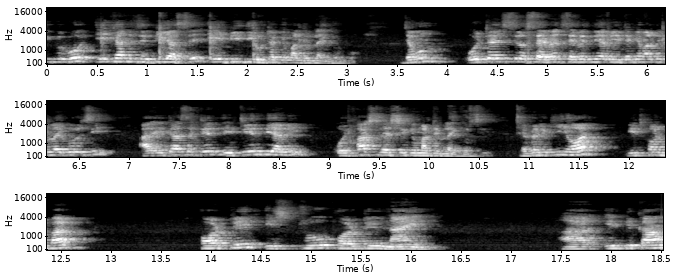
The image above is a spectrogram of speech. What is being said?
কি করবো এইখানে যে বি আছে এই বি দিয়ে ওইটাকে মাল্টিপ্লাই করব যেমন ওইটা ছিল সেভেন সেভেন দিয়ে আমি এটাকে মাল্টিপ্লাই করেছি আর এটা আছে টেন এই টেন দিয়ে আমি ওই ফার্স্ট রেশিওকে মাল্টিপ্লাই করছি এবারে কি হয় it convert forty is to forty nine আর it become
